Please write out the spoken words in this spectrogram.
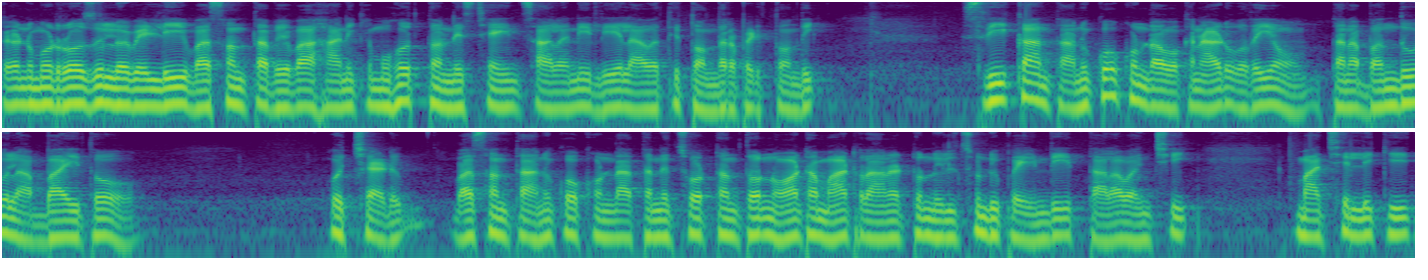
రెండు మూడు రోజుల్లో వెళ్ళి వసంత వివాహానికి ముహూర్తం నిశ్చయించాలని లీలావతి తొందరపడుతోంది. శ్రీకాంత్ అనుకోకుండా ఒకనాడు ఉదయం తన బంధువుల అబ్బాయితో వచ్చాడు. వసంత అనుకోకుండా అతన్ని చూడటంతో నోట మాట రానట్టు నిల్చుండిపోయింది. తల వంచి మా చెల్లికి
